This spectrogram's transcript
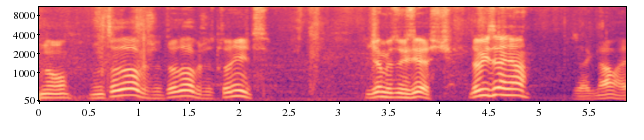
No, no to dobrze, to dobrze, to nic. Idziemy coś zjeść. Do widzenia. Żegnam, hej.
